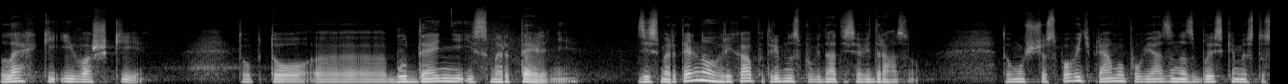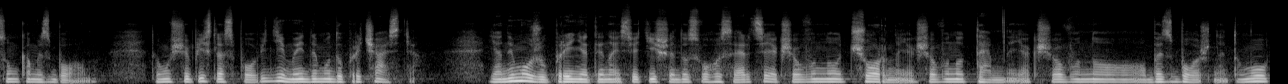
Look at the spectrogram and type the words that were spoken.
легкі і важкі, тобто е, буденні і смертельні. Зі смертельного гріха потрібно сповідатися відразу, тому що сповідь прямо пов'язана з близькими стосунками з Богом. Тому що після сповіді ми йдемо до причастя. Я не можу прийняти найсвятіше до свого серця, якщо воно чорне, якщо воно темне, якщо воно безбожне. Тому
